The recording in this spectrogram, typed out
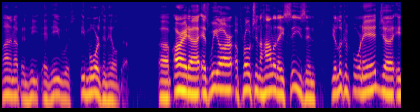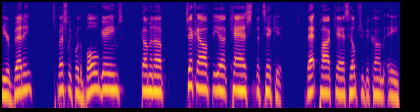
lining up, and he and he was he more than held up. Um, all right, uh, as we are approaching the holiday season, you're looking for an edge uh, in your betting, especially for the bowl games coming up. Check out the uh, Cash the Ticket. That podcast helps you become a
